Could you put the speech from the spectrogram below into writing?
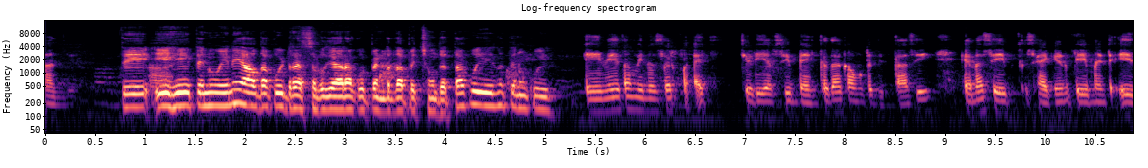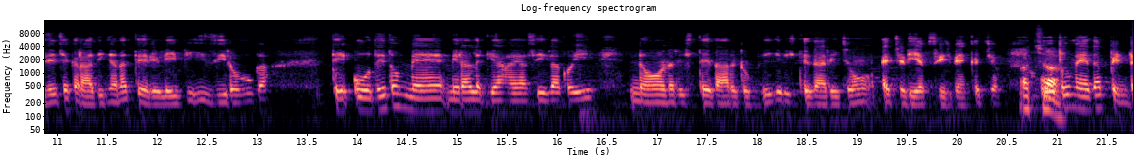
ਹਾਂਜੀ। ਤੇ ਇਹ ਤੈਨੂੰ ਇਹਨੇ ਆਪਦਾ ਕੋਈ ਡਰੈਸ ਵਗੈਰਾ ਕੋਈ ਪਿੰਡ ਦਾ ਪਿੱਛੋਂ ਦਿੱਤਾ ਕੋਈ? ਇਹਨੇ ਤੈਨੂੰ ਕੋਈ? ਇਹਨੇ ਤਾਂ ਮੈਨੂੰ ਸਿਰਫ ਐਚਡੀਐਫਸੀ ਬੈਂਕ ਦਾ ਅਕਾਊਂਟ ਦਿੱਤਾ ਸੀ। ਕਹਿੰਦਾ ਸੇ ਸੈਕਿੰਡ ਪੇਮੈਂਟ ਇਹਦੇ 'ਚ ਕਰਾ ਦੀ, ਕਹਿੰਦਾ ਤੇਰੇ ਲਈ ਵੀ ਈਜ਼ੀ ਰਹੂਗਾ। ਤੇ ਉਹਦੇ ਤੋਂ ਮੈਂ ਮੇਰਾ ਲੱਗਿਆ ਹੋਇਆ ਸੀਗਾ ਕੋਈ ਨੌਨ ਰਿਸ਼ਤੇਦਾਰ ਡੁੱਗੀ ਦੀ ਰਿਸ਼ਤੇਦਾਰੀ ਚੋਂ ਐਚਡੀਐਫਸੀ ਬੈਂਕ 'ਚ। ਉਹ ਤੋਂ ਮੈਂ ਇਹਦਾ ਪਿੰਡ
